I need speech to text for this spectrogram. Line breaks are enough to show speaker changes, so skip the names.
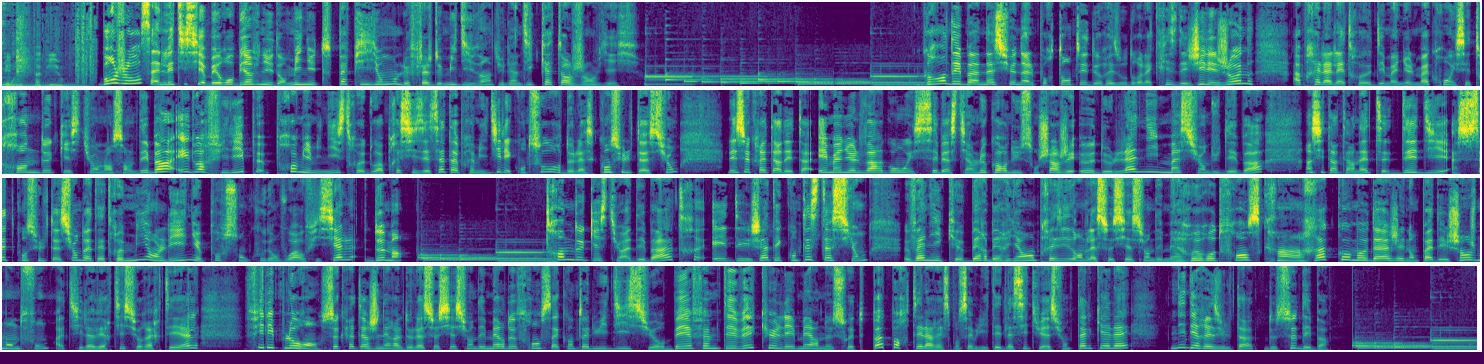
Minute Papillon.
Bonjour, c'est Anne-Laetitia Béraud. Bienvenue dans Minute Papillon, le flash de midi 20 du lundi 14 janvier. Grand débat national pour tenter de résoudre la crise des Gilets jaunes. Après la lettre d'Emmanuel Macron et ses 32 questions lançant le débat, Édouard Philippe, Premier ministre, doit préciser cet après-midi les contours de la consultation. Les secrétaires d'État Emmanuel Vargon et Sébastien Lecornu sont chargés, eux, de l'animation du débat. Un site internet dédié à cette consultation doit être mis en ligne pour son coup d'envoi officiel demain. 32 questions à débattre et déjà des contestations. Vanik Berberian, président de l'Association des maires ruraux de France, craint un raccommodage et non pas des changements de fonds, a-t-il averti sur RTL. Philippe Laurent, secrétaire général de l'Association des maires de France, a quant à lui dit sur BFM TV que les maires ne souhaitent pas porter la responsabilité de la situation telle qu'elle est, ni des résultats de ce débat.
